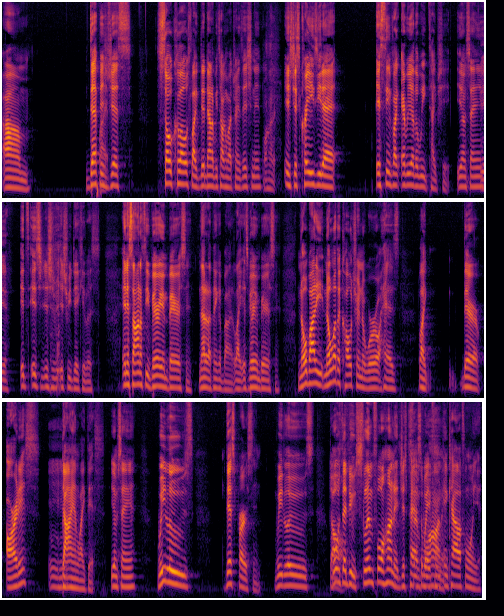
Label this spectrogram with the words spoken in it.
Um, death is just so close. Like they're not be talking about transitioning. 100. It's just crazy that it seems like every other week type shit. You know what I'm saying? Yeah. It's it's just it's ridiculous, and it's honestly very embarrassing. Now that I think about it, like it's very embarrassing. Nobody, no other culture in the world has like their artists Mm-hmm. dying like this. You know what I'm saying? We lose this person. We lose what was that dude? Slim 400 just passed Slim away from in California,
